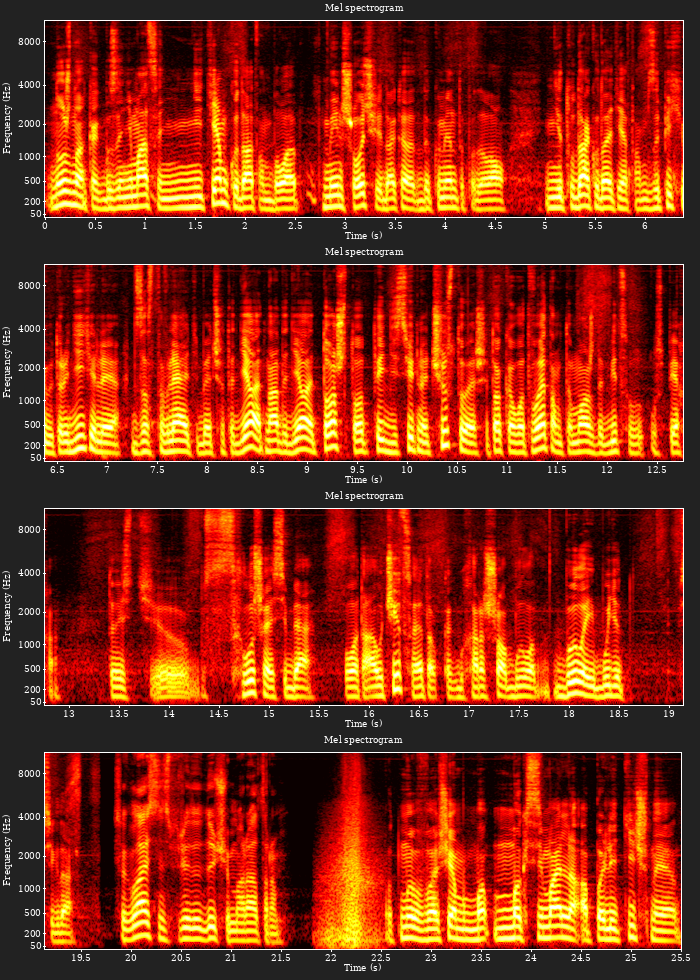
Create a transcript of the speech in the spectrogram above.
нужно как бы заниматься не тем, куда там была меньше очередь, да, когда документы подавал, не туда, куда тебя там запихивают родители, заставляют тебя что-то делать. Надо делать то, что ты действительно чувствуешь, и только вот в этом ты можешь добиться успеха. То есть э, слушая себя. Вот. А учиться это как бы хорошо было, было и будет всегда. Согласен с предыдущим оратором. Вот мы вообще максимально аполитичные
